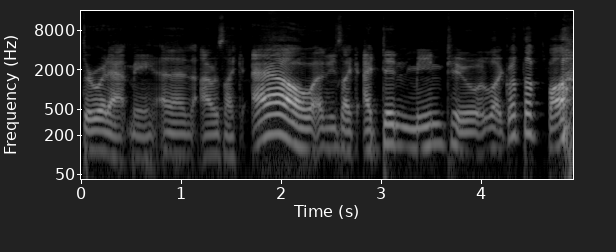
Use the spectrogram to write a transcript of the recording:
threw it at me, and then I was like, "Ow!" And he's like, "I didn't mean to." I'm like, what the fuck?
